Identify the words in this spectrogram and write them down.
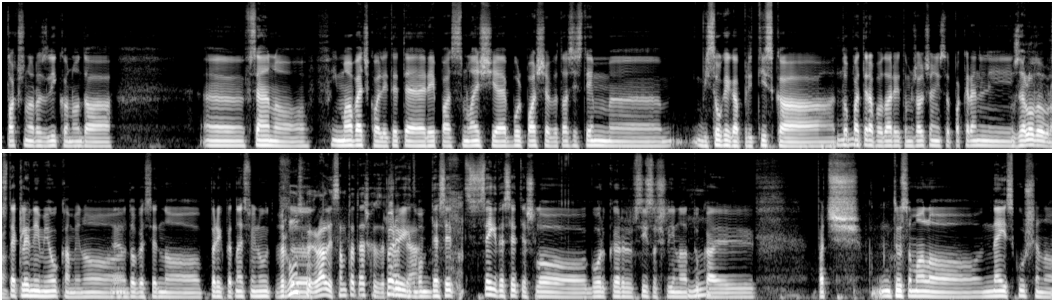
takšno razliko, no, da eh, vseeno ima več kvalitete, Repas mlajši je, bolj pa še v ta sistem eh, visokega pritiska. To pa je treba poudariti, Žalčani so pa krenili Zelo dobro. s steklenimi okami, no, Ja. ja. dobesedno prvih 15 minut. Vrhunsko eh, igrali, samo to je težko začeti. Prvih ja. ja. deset, vseh deset je šlo gor, ker vsi so šli na Mhm. tukaj. Pač, tu so malo neizkušeno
